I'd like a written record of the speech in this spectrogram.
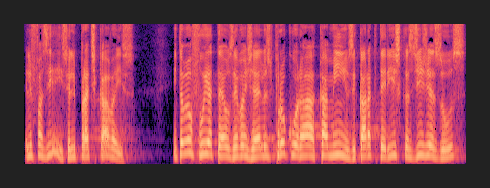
Ele fazia isso, ele praticava isso. Então eu fui até os evangelhos procurar caminhos e características de Jesus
